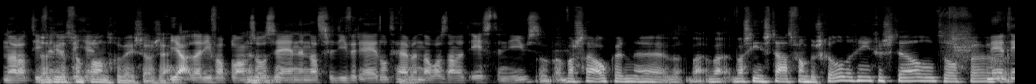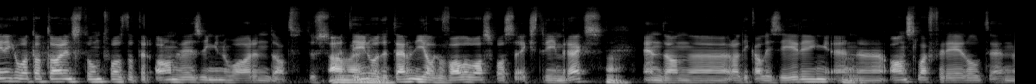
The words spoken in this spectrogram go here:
narratief Dat hij dat van plan geweest zou zijn. Ja, dat hij van plan en, zou zijn en dat ze die verijdeld hebben. Dat was dan het eerste nieuws. Was, er ook een, was hij in staat van beschuldiging gesteld? Of, Nee, het enige wat dat daarin stond was dat er aanwijzingen waren dat. Dus meteen wat de term die al gevallen was, was extreem rechts. Ah. En dan radicalisering en aanslag verijdeld en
